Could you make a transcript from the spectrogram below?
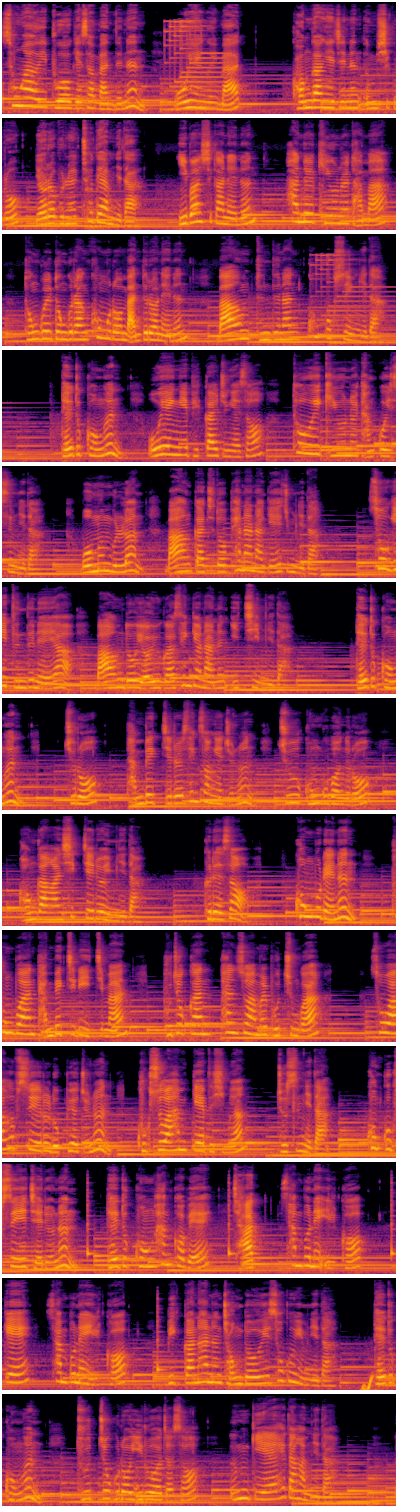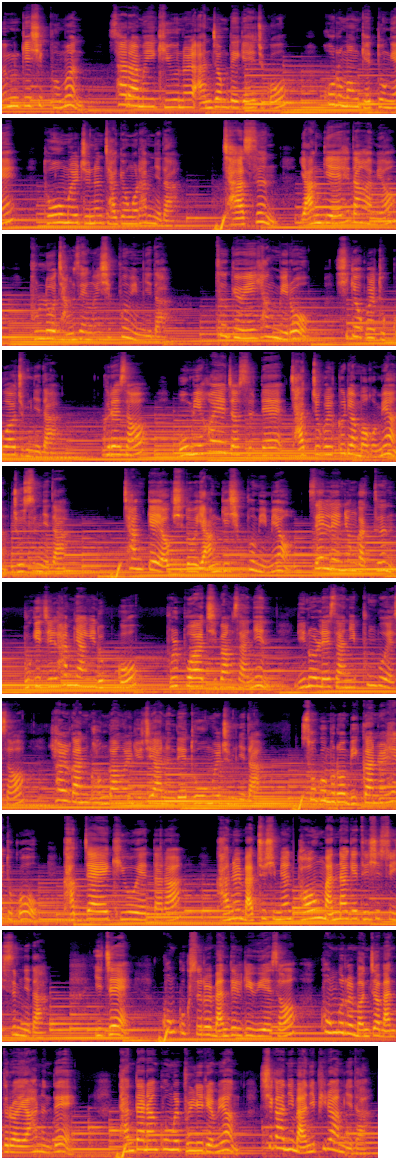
송화의 부엌에서 만드는 오행의 맛, 건강해지는 음식으로 여러분을 초대합니다. 이번 시간에는 하늘 기운을 담아 동글동글한 콩으로 만들어내는 마음 든든한 콩국수입니다. 대두콩은 오행의 빛깔 중에서 토의 기운을 담고 있습니다. 몸은 물론 마음까지도 편안하게 해줍니다. 속이 든든해야 마음도 여유가 생겨나는 이치입니다. 대두콩은 주로 단백질을 생성해주는 주 공급원으로 건강한 식재료입니다. 그래서 콩물에는 풍부한 단백질이 있지만 부족한 탄수화물 보충과 소화 흡수율을 높여주는 국수와 함께 드시면 좋습니다. 콩국수의 재료는 대두콩 한 컵에 잣 3분의 1컵, 깨 3분의 1컵, 밑간 하는 정도의 소금입니다. 대두콩은 두 쪽으로 이루어져서 음기에 해당합니다. 음기 식품은 사람의 기운을 안정되게 해주고 호르몬 개통에 도움을 주는 작용을 합니다. 잣은 양기에 해당하며 불로 장생의 식품입니다. 특유의 향미로 식욕을 돋구어 줍니다. 그래서 몸이 허해졌을 때 잣죽을 끓여 먹으면 좋습니다. 참깨 역시도 양기 식품이며 셀레늄 같은 무기질 함량이 높고 불포화 지방산인 리놀레산이 풍부해서 혈관 건강을 유지하는 데 도움을 줍니다. 소금으로 밑간을 해두고 각자의 기호에 따라 간을 맞추시면 더욱 맛나게 드실 수 있습니다. 이제 콩국수를 만들기 위해서 콩물을 먼저 만들어야 하는데 단단한 콩을 불리려면 시간이 많이 필요합니다.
